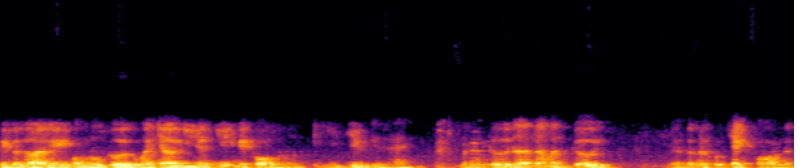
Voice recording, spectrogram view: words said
khi tôi nói một nụ cười cũng phải nhờ nhiều nhân viên, cái cô nói, cái gì dữ vậy thầy mình muốn cười nên là mình cười. Dạ, tôi nói, cô check phone lên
